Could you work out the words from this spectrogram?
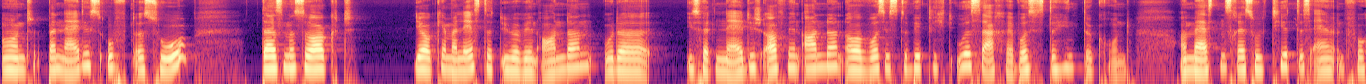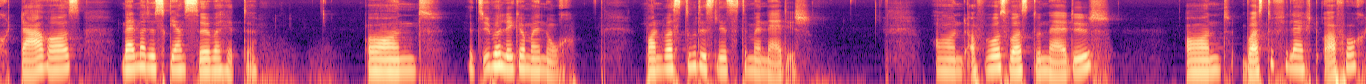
und bei Neid ist oft auch so, dass man sagt, ja, okay, man lästert über den anderen oder ist halt neidisch auf den anderen, aber was ist da wirklich die Ursache? Was ist der Hintergrund? Und meistens resultiert das einfach daraus, weil man das gern selber hätte. Und jetzt überlege mal noch. Wann warst du das letzte Mal neidisch? Und auf was warst du neidisch? Und warst du vielleicht einfach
